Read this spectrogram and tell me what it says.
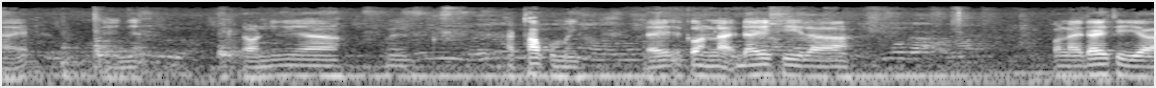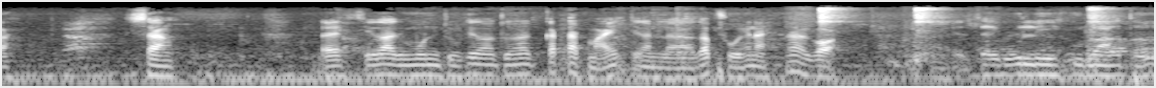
Đấy để nhận đón như uh, à, hạt thóc của mình. Đấy còn lại đây thì là còn lại đây thì uh, xăng đây chúng ta muốn chúng ta, chúng ta cắt đặt máy chỉ cần là gấp xuống như này rất là gọn. Dây bu ly bu loa các thứ.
